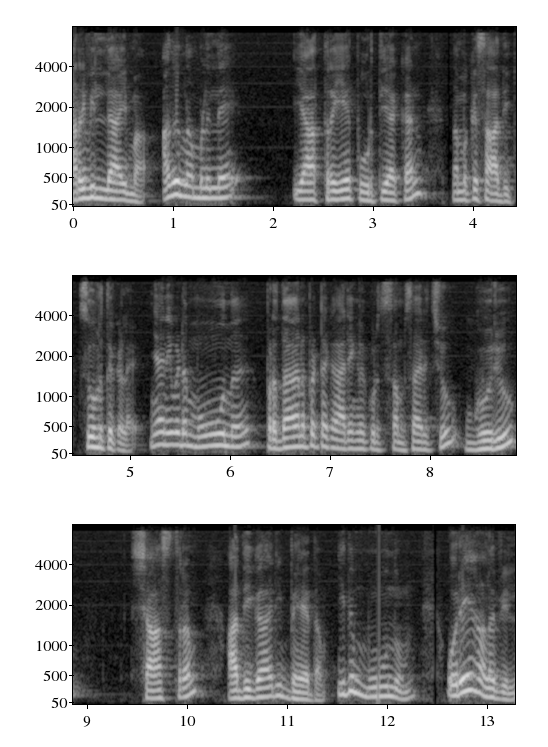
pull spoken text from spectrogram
അറിവില്ലായ്മ. അത് നമ്മളിലെ യാത്രയെ പൂർത്തിയാക്കാൻ നമുക്ക് സാധിക്കും. സുഹൃത്തുക്കളെ ഞാൻ ഇവിടെ മൂന്ന് പ്രധാനപ്പെട്ട കാര്യങ്ങളെക്കുറിച്ച് സംസാരിച്ചു. ഗുരു ശാസ്ത്രം അധികാരി ഭേദം ഇത് മൂന്നും ഒരേ അളവിൽ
